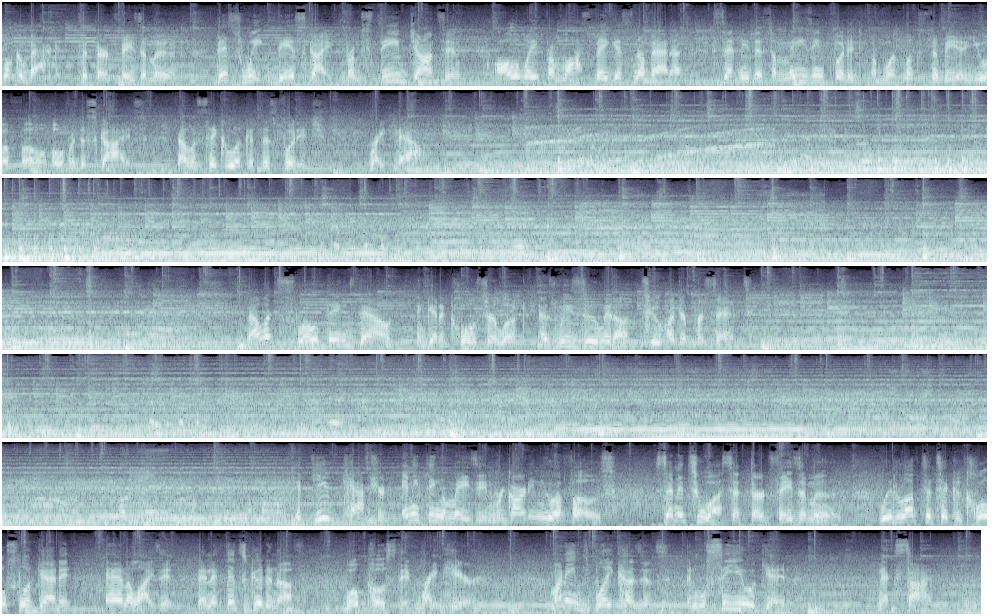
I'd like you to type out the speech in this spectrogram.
Welcome back to Third Phase of Moon. This week via Skype from Steve Johnson, all the way from Las Vegas, Nevada, sent me this amazing footage of what looks to be a UFO over the skies. Now let's take a look at this footage right now. Now let's slow things down and get a closer look as we zoom it up 200%. If you've captured anything amazing regarding UFOs, send it to us at Third Phase of Moon. We'd love to take a close look at it, analyze it, and if it's good enough, we'll post it right here. My name's Blake Cousins, and we'll see you again next time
